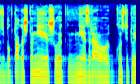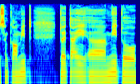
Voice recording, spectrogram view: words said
zbog toga što nije još uvek, nije zrelo konstituisan kao mit, to je taj uh, mit o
